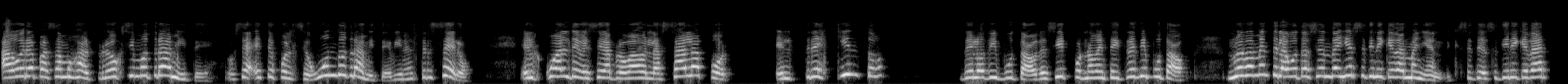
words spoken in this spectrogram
Ahora pasamos al próximo trámite, o sea, este fue el segundo trámite, viene el tercero, el cual debe ser aprobado en la sala por el tres quintos de los diputados, es decir, por 93 diputados. Nuevamente la votación de ayer se tiene que dar mañana, se, se tiene que dar,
